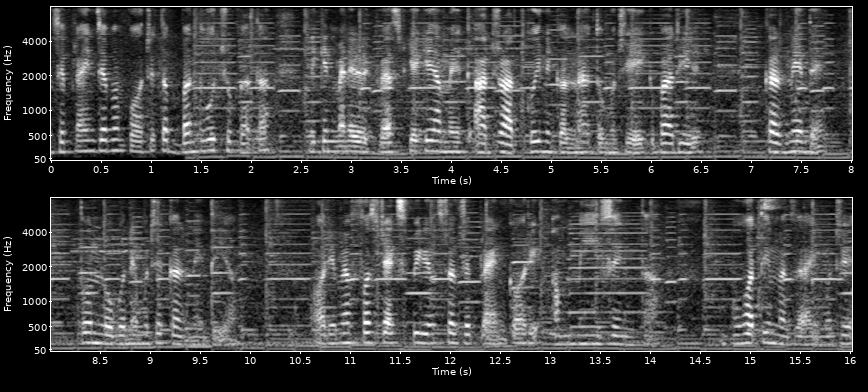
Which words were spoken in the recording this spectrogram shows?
जिप लाइन जब हम पहुँचे तब बंद हो चुका था, लेकिन मैंने रिक्वेस्ट किया कि हमें आज रात को ही निकलना है तो मुझे एक बार ये करने दें। तो उन लोगों ने मुझे करने दिया। और ये मेरा फ़र्स्ट एक्सपीरियंस था जिप लाइन का और ये अमेजिंग था। बहुत ही मज़ा आई मुझे।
